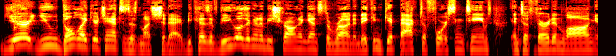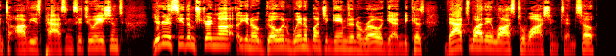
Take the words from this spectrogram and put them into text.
you're you don't like your chances as much today because if the Eagles are going to be strong against the run and they can get back to forcing teams into third and long into obvious passing situations, you're going to see them string up, you know, go and win a bunch of games in a row again because that's why they lost to Washington. So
